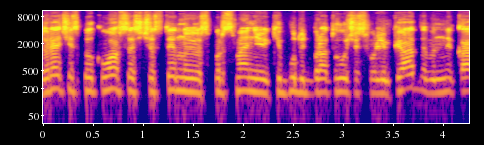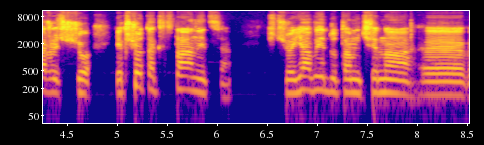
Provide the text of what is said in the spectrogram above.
До речі, спілкувався з частиною спортсменів, які будуть брати участь в Олімпіаді. Вони кажуть, що якщо так станеться, що я вийду там чи на е,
